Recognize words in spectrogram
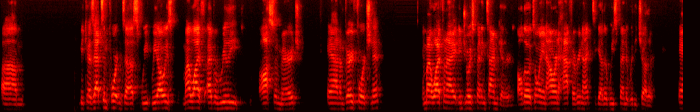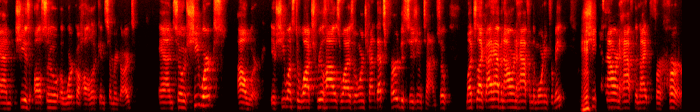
Um, because that's important to us. We, we always, my wife, I have a really awesome marriage and I'm very fortunate. And my wife and I enjoy spending time together. Although it's only an hour and a half every night together, we spend it with each other. And she is also a workaholic in some regards. And so if she works, I'll work. If she wants to watch Real Housewives of Orange County, that's her decision time. So much like I have an hour and a half in the morning for me, mm-hmm. she has an hour and a half the night for her.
